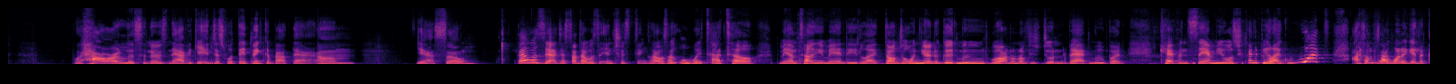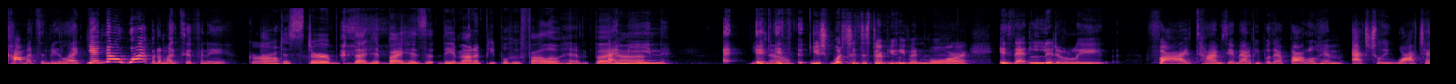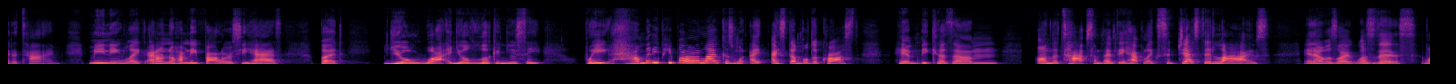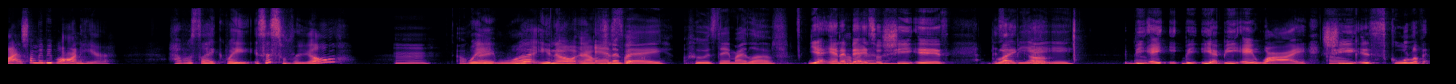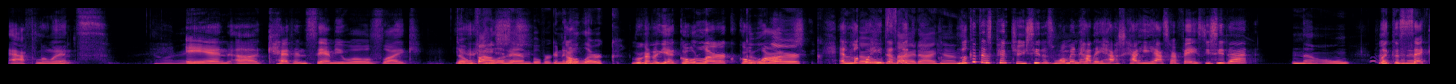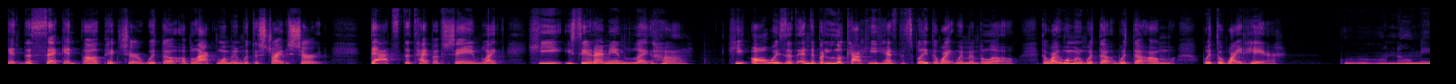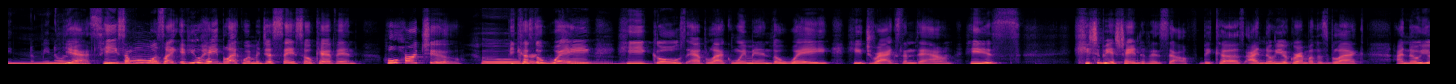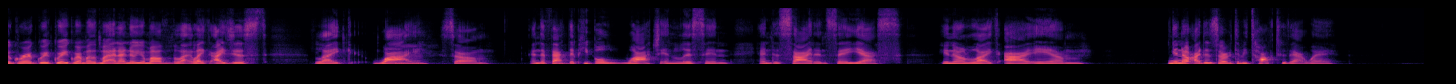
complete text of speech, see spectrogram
how our listeners navigate and just what they think about that. Um yeah, so that was it. I just thought that was interesting. I was like, oh, wait till I tell man, I'm telling you, Mandy, like, don't do it when you're in a good mood. Well, I don't know if you're doing it in a bad mood, but Kevin Samuels, you're gonna be like, what? I sometimes I want to get in the comments and be like, yeah, know what? But I'm like, Tiffany, girl. I'm disturbed that hit by his the amount of people who follow him. But I uh, mean you it, know. It, you, what should disturb you even more is that literally five times the amount of people that follow him actually watch at a time. Meaning, like, I don't know how many followers he has, but you'll watch and you'll look and you'll say, wait, how many people are alive? Because I, I stumbled across him because um on the top sometimes they have like suggested lives. And I was like, what's this? Why are so many people on here? I was like, wait, is this real? Mm, okay. Wait, what? You know? And I was Anna Bey, like, whose name I love. Yeah, Anna Bey. So she is, is like B-A-E? Um, B A B yeah B A Y. She oh, okay. is School of Affluence, and uh, Kevin Samuels like don't yeah, follow him, but we're gonna go lurk. We're gonna yeah, go lurk, go, go watch, lurk, and look what he does. Like, him. Look at this picture. You see this woman? How they have how he has her face. You see that? No. Like the second the second uh, picture with the, a black woman with the striped shirt. That's the type of shame. Like he, you see what I mean? Like, huh? He always does. And but look how he has displayed the white women below. The white woman with the with the um with the white hair. Oh no, me, me no. Yes, he. Someone was like, "If you hate black women, just say so, Kevin. Who hurt you? Who because the way you? he goes at black women, the way he drags them down, he is. He should be ashamed of himself because I know your grandmother's black. I know your great great great grandmother's black, and I know your mom's black. Like I just like why? Mm-hmm. So, and the fact that people watch and listen and decide and say yes, you know, like I am, you know, I deserve to be talked to that way.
